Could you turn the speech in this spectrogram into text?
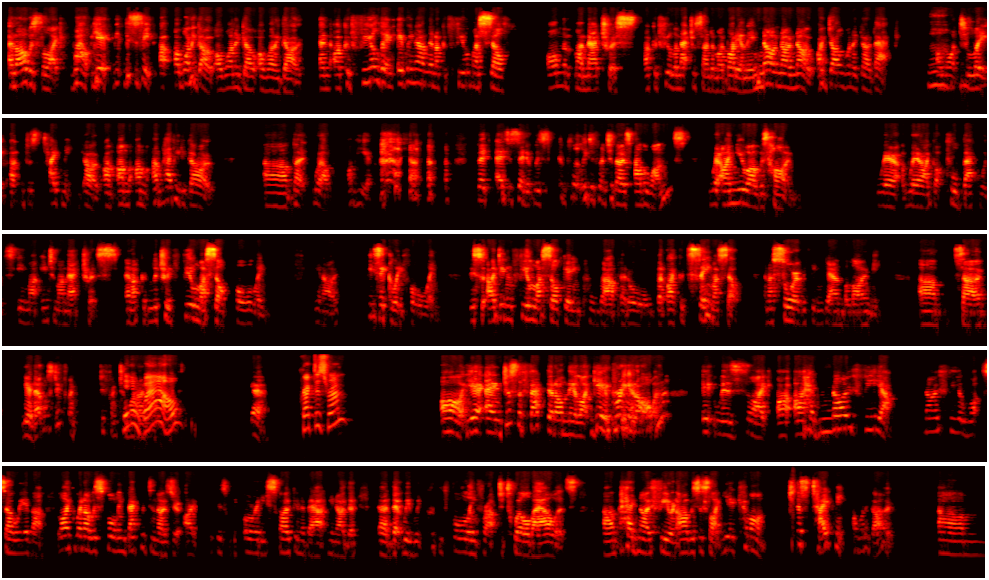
and I was like, wow, yeah, this is it. I, I want to go. I want to go. I want to go. And I could feel then, every now and then, I could feel myself on the, my mattress. I could feel the mattress under my body. I mean, no, no, no, I don't want to go back. Mm. I want to leave. Uh, just take me, go. I'm, I'm, I'm, I'm happy to go. Uh, but well, I'm here. but as I said, it was completely different to those other ones where I knew I was home, where where I got pulled backwards in my into my mattress and I could literally feel myself falling, you know, physically falling. This I didn't feel myself getting pulled up at all, but I could see myself and I saw everything down below me. Um, so yeah, that was different, different to yeah. wow. Yeah. Practice run. Oh, yeah. And just the fact that I'm there, like, yeah, bring it on. It was like, I, I had no fear, no fear whatsoever. Like when I was falling backwards in those, I, because we've already spoken about, you know, that, uh, that we would, could be falling for up to 12 hours, um, had no fear. And I was just like, yeah, come on, just take me. I want to go. Um,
